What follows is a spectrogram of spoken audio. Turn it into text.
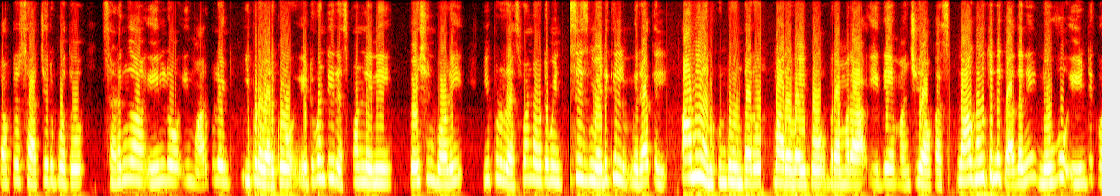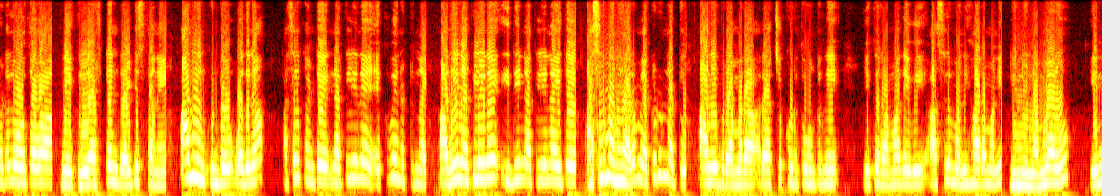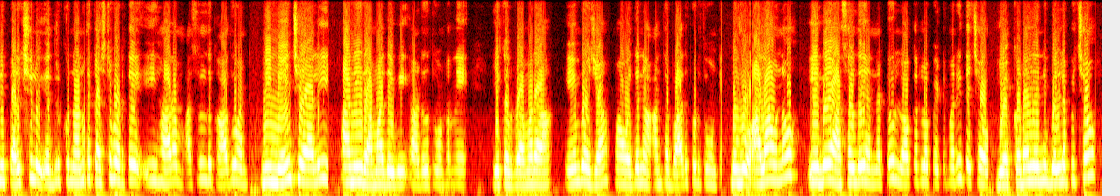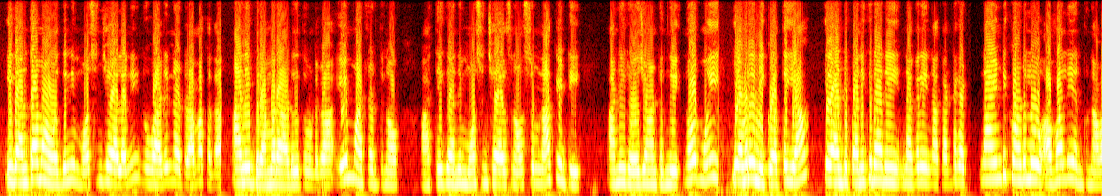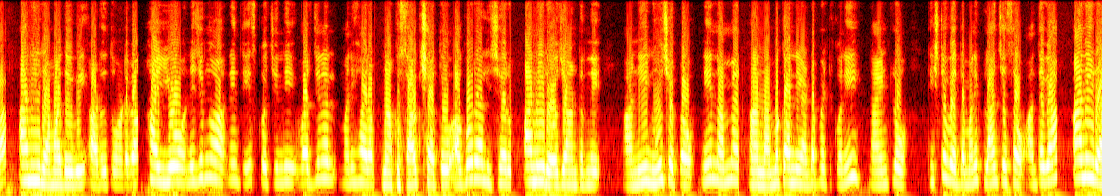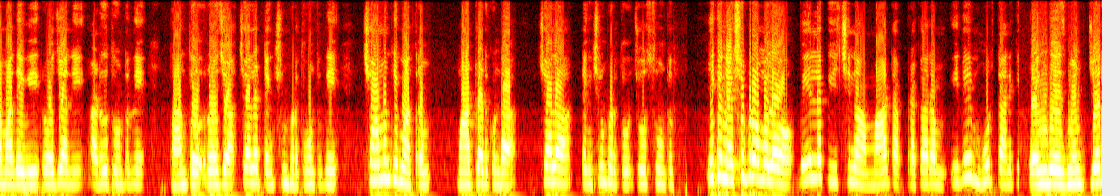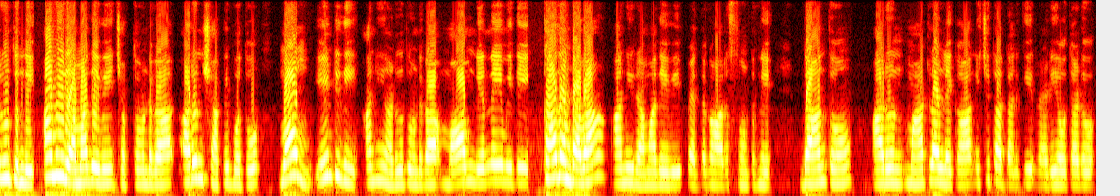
డాక్టర్స్ ఆశ్చర్యపోతూ సడన్గా ఏంలో ఈ మార్పులు ఏంటి ఇప్పటి వరకు ఎటువంటి రెస్పాండ్ లేని పేషెంట్ బాడీ ఇప్పుడు రెస్పాండ్ అవటం ఇస్ మెడికల్ మిరాకిల్ అని అనుకుంటూ ఉంటారు. మరోవైపు భ్రమరా ఇదే మంచి అవకాశం. నా కూతుర్ని కాదని నువ్వు ఈ ఇంటి కొడలు అవుతావా? నీకు లెఫ్ట్ అండ్ రైట్ ఇస్తానే అని అనుకుంటూ వదిన అసలు కంటే నకిలీనే ఎక్కువైనట్టున్నాయి. అది నకిలీనే ఇది నకిలీనే అయితే అసలు మణిహారం ఎక్కడున్నట్టు? అని భ్రమర రచ్చ కొడుతూ ఉంటుంది. ఇక రమాదేవి అసలు మణిహారం అని నిన్ను నమ్మాను ఎన్ని పరీక్షలు ఎదుర్కొన్నాను అంత కష్టపడితే ఈ హారం అసలు కాదు అంటే. నిన్నేం చేయాలి? అని రమాదేవి అడుగుతూ ఉంటుంది. ఇక భ్రమర ఏం రోజా మా వదిన అంత బాధపడుతూ ఉంటే. నువ్వు అలా ఉన్నావు? ఇదే అసలుదే అన్నట్టు లోకర్లో పెట్టి మరీ తెచ్చావు. ఎక్కడో లేని బిల్డపిచ్చావు ఇదంతా మా వదిని మోసం చేయాలని నువ్వు ఆడిన డ్రామా కదా? అని భ్రమర అడుగుతూ ఉండగా ఏం మాట్లాడుతున్నావు? అతే మోసం చేయాల్సిన అవసరం నాకేంటి? అని రోజా అంటుంది. నోర్మోయ్ ఎవరే నీకు అత్తయ్యా? ఇలాంటి పనికిరాని నగరి నా కంటగట్ నా ఇంటి కోడలు అవ్వాలి అనుకున్నావా? అని రమాదేవి అడుగుతూ ఉండగా అయ్యో నిజంగా నేను తీసుకొచ్చింది ఒరిజినల్ మణిహారం. నాకు సాక్షాత్తు అఘోరాలు ఇచ్చారు అని రోజా అంటుంది. అని నువ్వు చెప్పావు. నేను నమ్మాను. ఆ నమ్మకాన్ని అడ్డపెట్టుకుని నా ఇంట్లో తిష్ట వేద్దామని ప్లాన్ చేశావు. అంతేగా? అని రమాదేవి రోజాని అడుగుతూ ఉంటుంది. దాంతో రోజా చాలా టెన్షన్ పడుతూ ఉంటుంది. చామంతి మాత్రం మాట్లాడకుండా చాలా టెన్షన్ పడుతూ చూస్తూ ఉంటుంది ఇక నెక్స్ట్ ప్రోమోలో వీళ్ళకి ఇచ్చిన మాట ప్రకారం ఇదే ముహూర్తానికి ఎంగేజ్మెంట్ జరుగుతుంది. అని రమాదేవి చెప్తూ ఉండగా అరుణ్ షాక్ అయిపోతూ మామ్ ఏంటిది? అని అడుగుతూ ఉండగా మామ్ నిర్ణయం ఇది కాదంటావా? అని రమాదేవి పెద్దగా అరుస్తూ ఉంటుంది. దాంతో అరుణ్ మాట్లాడలేక నిశ్చితార్థానికి రెడీ అవుతాడు.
